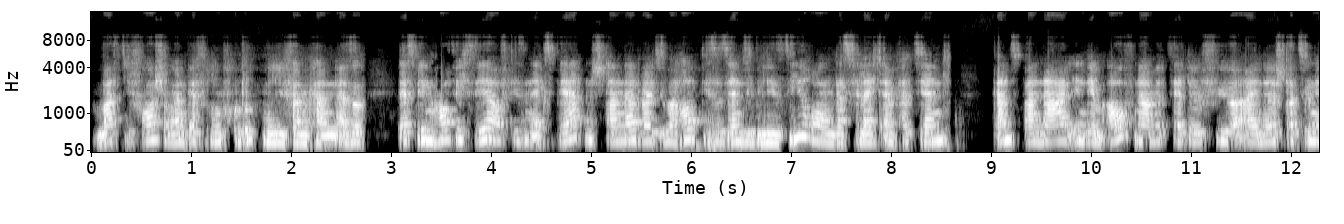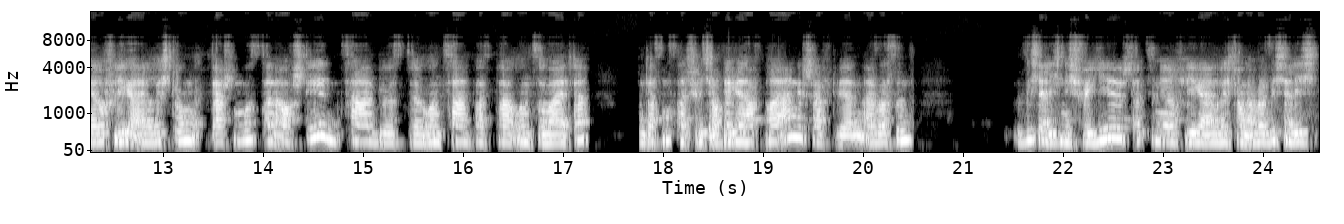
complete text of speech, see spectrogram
was die Forschung an besseren Produkten liefern kann. Also deswegen hoffe ich sehr auf diesen Expertenstandard, weil es überhaupt diese Sensibilisierung, dass vielleicht ein Patient ganz banal in dem Aufnahmezettel für eine stationäre Pflegeeinrichtung, da muss dann auch stehen Zahnbürste und Zahnpasta und so weiter. Und das muss natürlich auch regelhaft neu angeschafft werden. Also es sind sicherlich nicht für jede stationäre Pflegeeinrichtung, aber sicherlich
